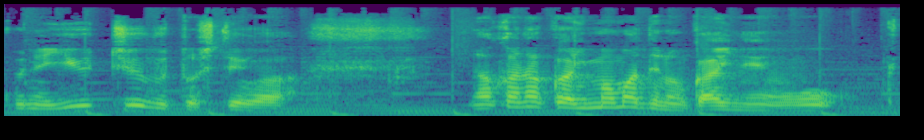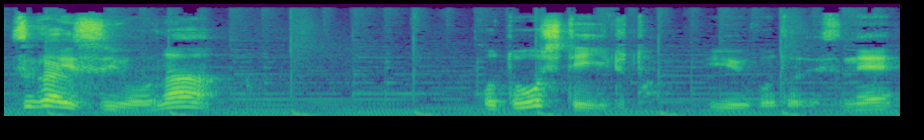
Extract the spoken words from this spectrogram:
これね YouTube としてはなかなか今までの概念を覆すようなことをしているということですね。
